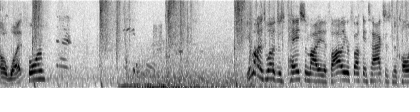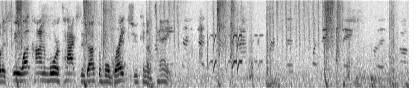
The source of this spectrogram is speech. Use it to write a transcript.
A what form. You might as well just pay somebody to file your fucking taxes, Nicole, to see what kind of more tax deductible breaks you can obtain. He said that what they think was, um,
